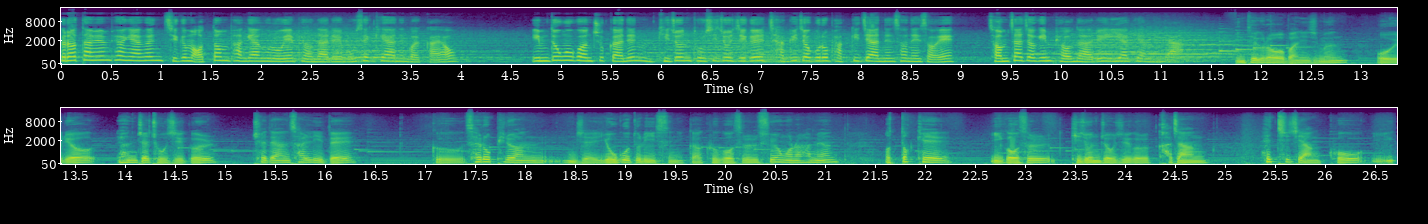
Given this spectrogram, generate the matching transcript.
그렇다면 평양은 지금 어떤 방향으로의 변화를 모색해야 하는 걸까요? 임동우 건축가는 기존 도시 조직을 자기적으로 바뀌지 않는 선에서의 점차적인 변화를 이야기합니다. 인테그럴 어바니즘은 오히려 현재 조직을 최대한 살리되 그 새로 필요한 이제 요구들이 있으니까 그것을 수용을 하면 어떻게 이것을 기존 조직을 가장 해치지 않고 이,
